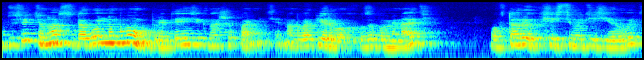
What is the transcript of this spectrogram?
Ну, то есть, видите, у нас довольно много претензий к нашей памяти. Надо, во-первых, запоминать, во-вторых, систематизировать,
